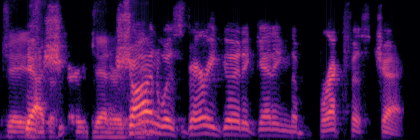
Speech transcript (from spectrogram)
jay yeah, very generous. Sean was very good at getting the breakfast check.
